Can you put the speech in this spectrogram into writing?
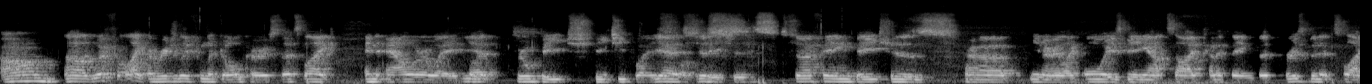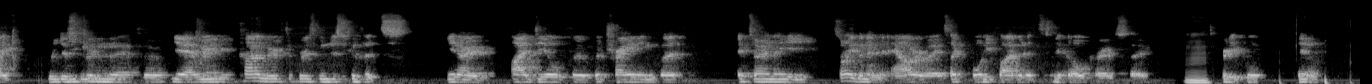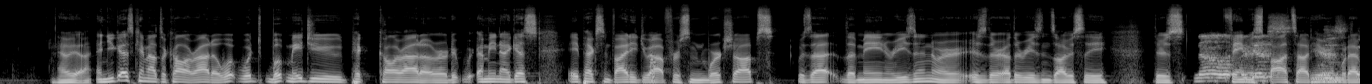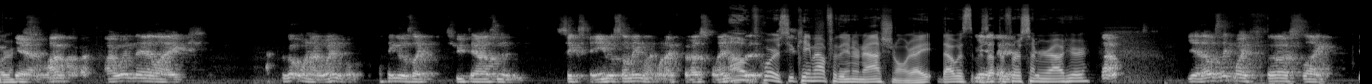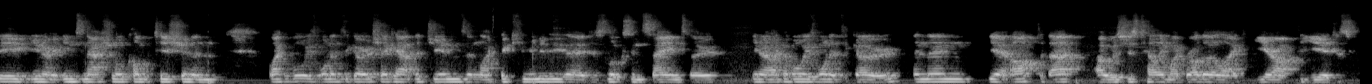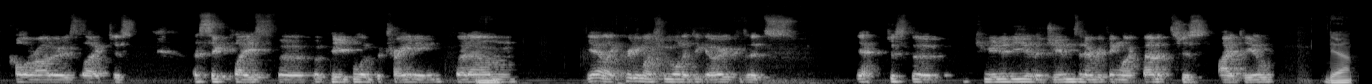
Um, uh, we're from like originally from the Gold Coast. That's like an hour away. Yeah, But real beach beachy place. yeah, it's just beaches. surfing, beaches, uh, you know, like always being outside kind of thing. But Brisbane, it's like We just moved there for yeah, we kind of moved to Brisbane just because it's you know ideal for, for training. But it's only it's not even an hour away. It's like forty five minutes to the Gold Coast, so Mm. it's pretty cool. Yeah. Hell yeah! And you guys came out to Colorado. What what what made you pick Colorado? Or did, I mean, I guess Apex invited you out for some workshops. Was that the main reason, or is there other reasons? Obviously, there's No, famous guess- spots out here and whatever. Yeah, I, I went there like I forgot when I went. I think it was like 2016 or something. Like when I first went. Oh, of course, you came out for the international, right? That was was that the first time you were out here? That, yeah, that was like my first like big, you know, international competition, and like I've always wanted to go check out the gyms and like the community there just looks insane. So you know, like I've always wanted to go, and then yeah, after that, I was just telling my brother like year after year, just Colorado's like just a sick place for for people and for training. But um, yeah, like pretty much we wanted to go because it's yeah, just the community and the gyms and everything like that. It's just ideal. Yeah.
